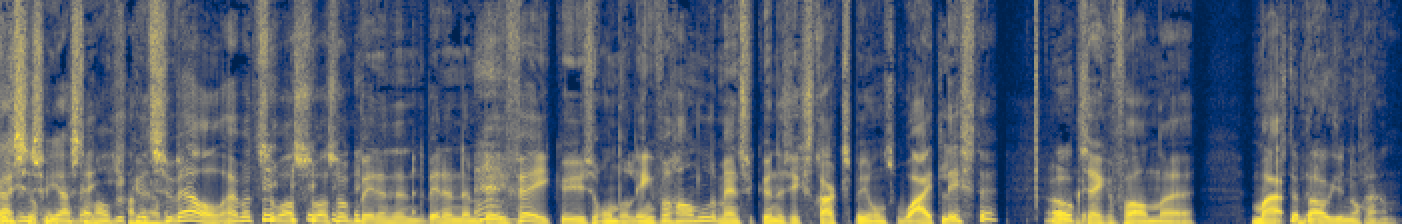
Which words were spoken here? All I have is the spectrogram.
Zojuist Nee, omhoog je gaan kunt ze wel, hè, want zoals, zoals ook binnen een, binnen een BV kun je ze onderling verhandelen. Mensen kunnen zich straks bij ons whitelisten. Oké, Zeggen van, uh, maar dus daar bouw je nog aan.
